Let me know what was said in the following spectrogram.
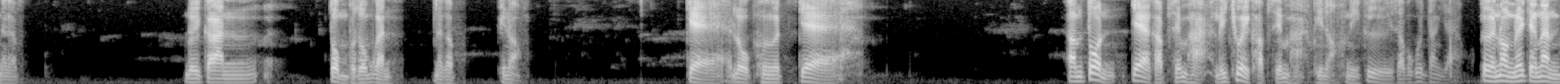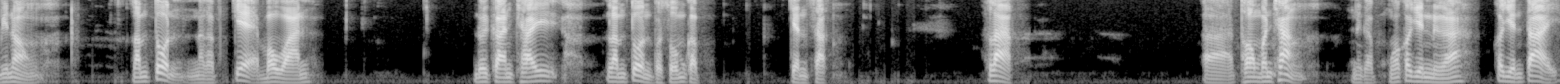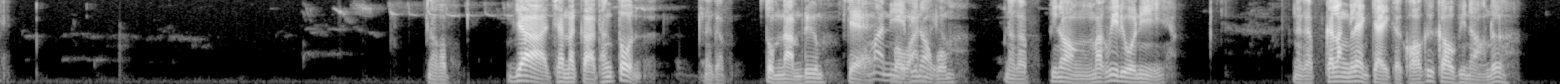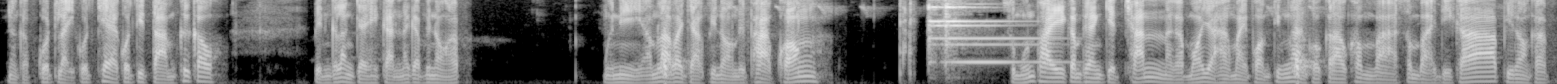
นะครับ โดยการต้มผสมกันนะครับพี่น้อง แก้โรคเหืดแก้ลำต้นแก้ขับเสมหะ หรือช่วยขับเสมหะพี่น้องนี่คือสรรพคุณทั้งยาเออนอกเหนือจากนั้นพี่น้องลำต้นนะครับ แก้เบาหวาน โดยการใช้ลำต้นผสมกับแก่นสักรากอาทองบันช่างนะครับหัวก็เย็นเหนือก็เย็นใต้นะครับ หญ้าชนากาศทั้งต้นนะครับต้มน้ำดื่มแก่มานี่พี่น้องผมนะครับ พี่น้องมักวิดีโอนี้นะครับกำลังแรงใจกับขอคือเก่าพี่น้องเด้อนะครับกดไลค์กดแชร์กดติดตามคือเก่าเป็นกำลังใจให้กันนะครับพี่น้องครับ มือนี้อำลาพาจากพี่น้องในภาพของ สมุนไพรกำแพงเจ็ดชั้นนะครับหมอยาหางใหม่พร้อมทีมงานขอกล่าวคำว่าสำบายดีครับ พี่น้องครับ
